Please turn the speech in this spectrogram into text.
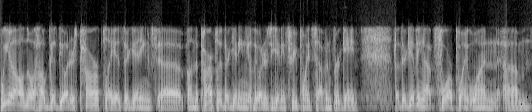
we all know how good the Oilers' power play is. They're getting uh, on the power play. They're getting the Oilers are getting 3.7 per game, but they're giving up 4.1 um,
